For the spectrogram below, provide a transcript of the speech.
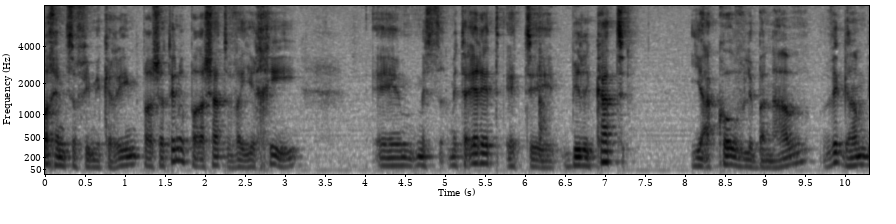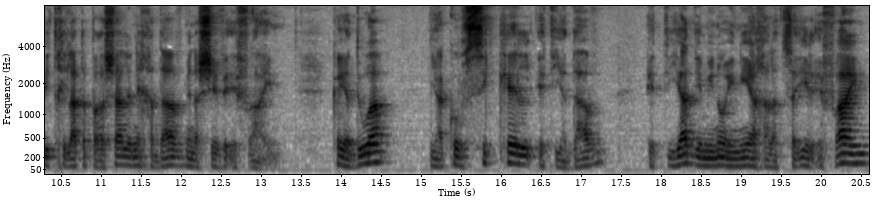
לכם צופים יקרים, פרשתנו פרשת ויחי אה, מתארת את אה, ברכת יעקב לבניו וגם בתחילת הפרשה לנכדיו מנשה ואפרים. כידוע, יעקב סיכל את ידיו, את יד ימינו הניח על הצעיר אפרים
